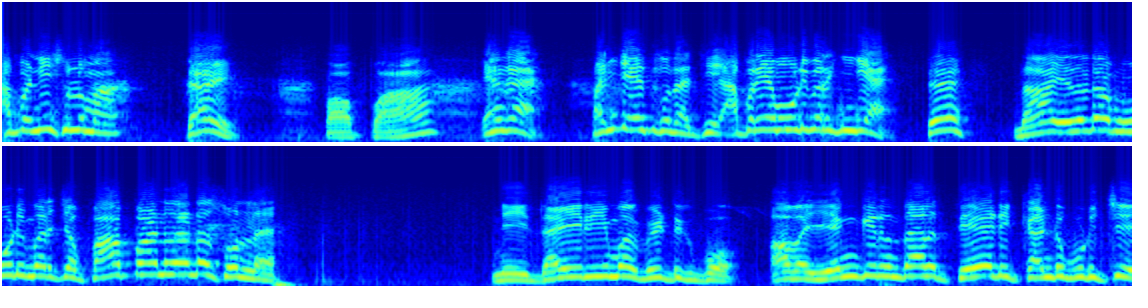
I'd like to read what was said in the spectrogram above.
அப்ப நீ சொல்லுமா? டேய் பாப்பா. ஏங்க பஞ்சாயத்துக்கு வந்தாச்சு. அப்புறம் ஏன் மூடி மறைக்கீங்க? டேய் நான் எதடா மூடி மறைச்ச பாப்பான்னு தான்டா சொன்னேன். நீ தைரியமா வீட்டுக்கு போ. அவன் எங்க இருந்தாலும் தேடி கண்டுபிடிச்சு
